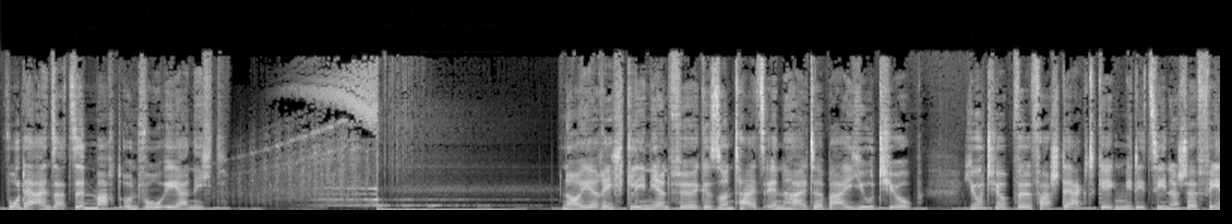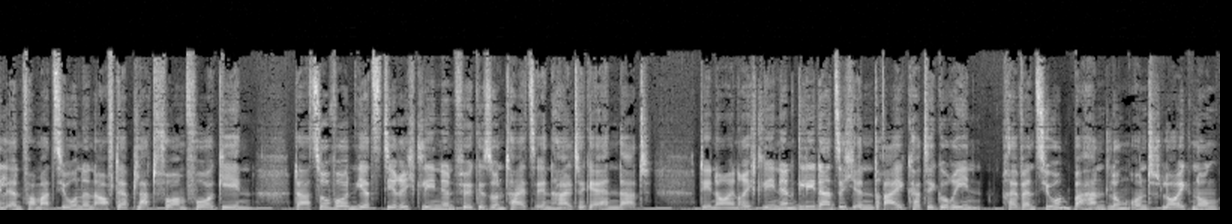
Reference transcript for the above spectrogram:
wo der Einsatz Sinn macht und wo eher nicht. Neue Richtlinien für Gesundheitsinhalte bei YouTube. YouTube will verstärkt gegen medizinische Fehlinformationen auf der Plattform vorgehen. Dazu wurden jetzt die Richtlinien für Gesundheitsinhalte geändert. Die neuen Richtlinien gliedern sich in drei Kategorien. Prävention, Behandlung und Leugnung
